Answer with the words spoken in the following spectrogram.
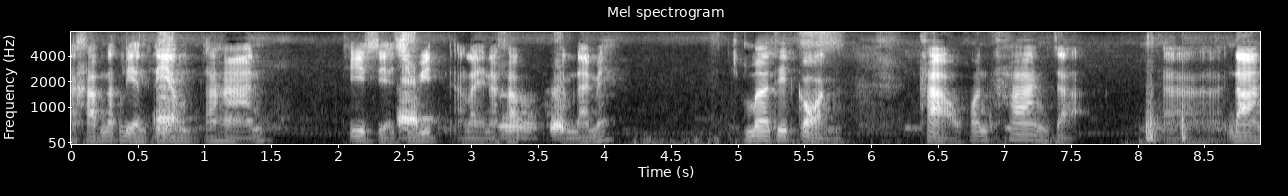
นะครับ นักเรียนเตรียมทหารที่เสียชีวิตอะไรนะครับจำได้ไหมเมื่ออาทิตย์ก่อนข่าวค่อนข้างจะอ่า ดัง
